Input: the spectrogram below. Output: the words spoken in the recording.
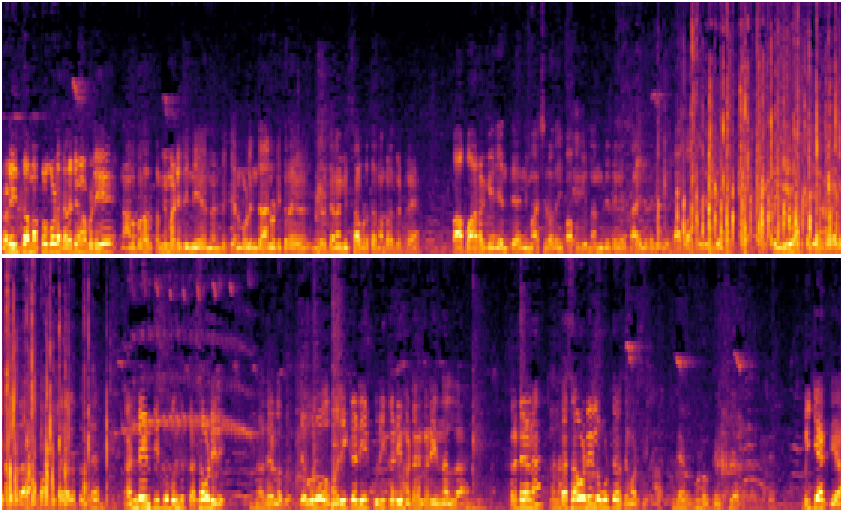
ನೋಡಿ ಇಂಥ ಮಕ್ಕಳುಗಳ ಗಲಾಟೆ ಮಾಡಬೇಡಿ. ನಾನು ಬರೋದು ಕಮ್ಮಿ ಮಾಡಿದ್ದೀನಿ ನನ್ನ ಜನಗಳಿಂದ. ನೋಡಿ ಈ ಥರ ಈ ಜನ ಮಿಸ್ ಆಗ್ಬಿಡ್ತಾರೆ ನಾನು ಬರೋದ್ಬಿಟ್ರೆ ಪಾಪ ಆರೋಗ್ಯ ಇದೆಯಂತೆ ನಿಮ್ಮ ಆಶೀರ್ವಾದ ಈ ಪಾಪಗೆ ನಂದು ಇದೆ ತಾಯಿ ಜೊತೆಗೆ ಪಾಪ ಆಶೀರ್ವಾದ ತಂಗಿ ಏನು ಬೇಡ ಪಾಪ ಹುಷಾರಾಗುತ್ತಂತೆ. ಗಂಡ ಹೆಂಡತಿ ಇಬ್ಬರು ಬಂದು ಕಸ ಹೊಡೀರಿ. ಅದೇ ಹೇಳೋದು. ದೇವರು ಮರಿ ಕಡಿ ಕುರಿ ಕಡಿ ಮಟನ್ ಕಡಿ ಇನ್ನಲ್ಲ. ಕರೆಕ್ಟ್ ಅಣ್ಣ ಕಸ ಹೊಡಿ ಇಲ್ಲ ಊಟ ವ್ಯವಸ್ಥೆ ಮಾಡಿಸಿ. ಬೆಂಕಿ ಹಾಕ್ತೀಯಾ?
